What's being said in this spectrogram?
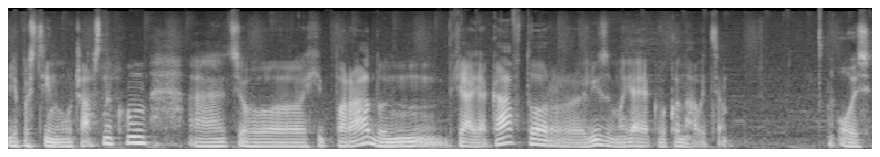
є постійним учасником е, цього хіт-параду. Я як автор, Ліза моя як виконавиця. Ось.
